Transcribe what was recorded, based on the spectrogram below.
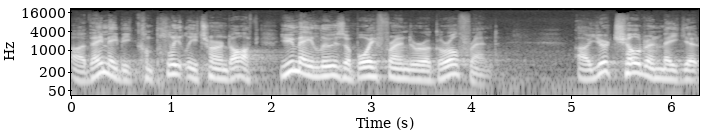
Uh, they may be completely turned off. You may lose a boyfriend or a girlfriend. Uh, your children may get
